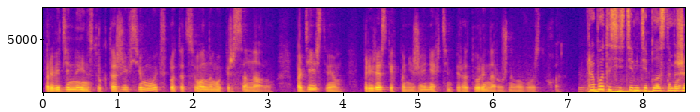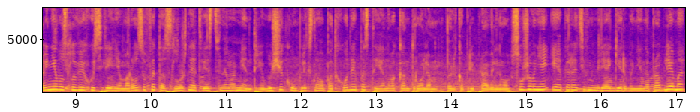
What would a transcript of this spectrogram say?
Проведены инструктажи всему эксплуатационному персоналу по действиям при резких понижениях температуры наружного воздуха. Работа систем теплоснабжения в условиях усиления морозов – это сложный ответственный момент, требующий комплексного подхода и постоянного контроля. Только при правильном обслуживании и оперативном реагировании на проблемы,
